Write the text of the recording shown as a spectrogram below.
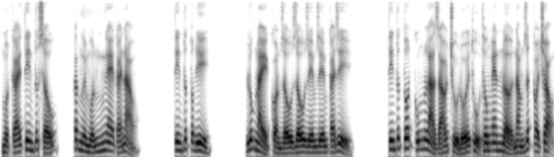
một cái tin tức xấu, các người muốn nghe cái nào? Tin tức tốt đi. Lúc này còn giấu giấu giếm giếm cái gì? Tin tức tốt cũng là giáo chủ đối thủ thông n năm rất coi trọng,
